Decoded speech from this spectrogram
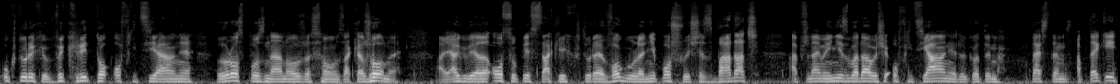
u których wykryto oficjalnie, rozpoznano, że są zakażone. A jak wiele osób jest takich, które w ogóle nie poszły się zbadać, a przynajmniej nie zbadały się oficjalnie, tylko tym testem z apteki,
